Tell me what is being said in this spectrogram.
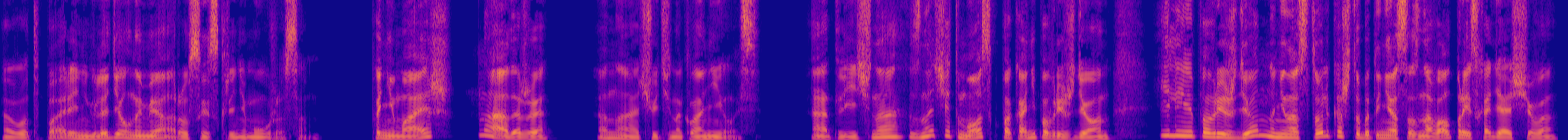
А вот парень глядел на Миару с искренним ужасом. «Понимаешь? Надо же!» Она чуть наклонилась. «Отлично. Значит, мозг пока не поврежден. Или поврежден, но не настолько, чтобы ты не осознавал происходящего».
